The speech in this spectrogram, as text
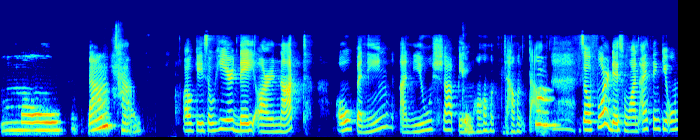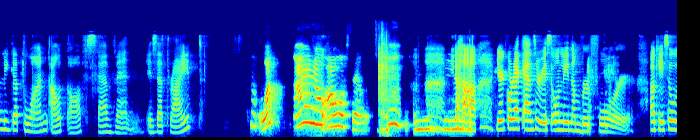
mall downtown. Okay, so here they are not opening a new shopping mall downtown. So for this one, I think you only got one out of seven. Is that right? What? I know all of them. Mhm. Yeah, your correct answer is only number four. Okay, so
